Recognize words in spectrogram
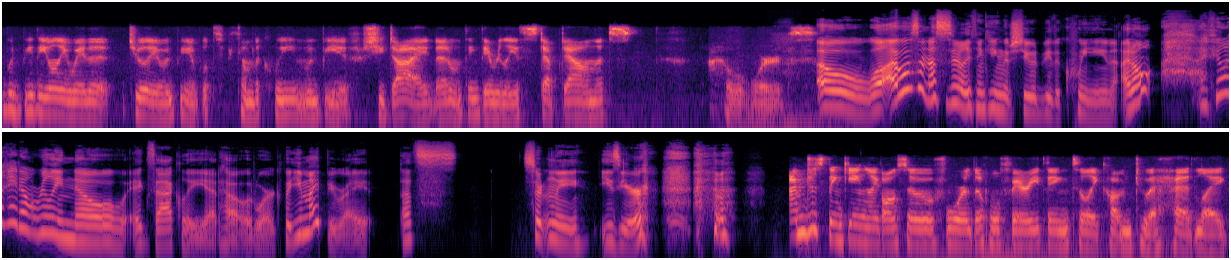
would be the only way that Julia would be able to become the queen would be if she died. I don't think they really step down. That's how it works. Oh, well, I wasn't necessarily thinking that she would be the queen. I don't I feel like I don't really know exactly yet how it would work, but you might be right. That's certainly easier. I'm just thinking like also for the whole fairy thing to like come to a head like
